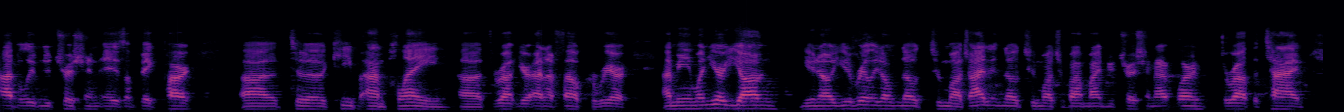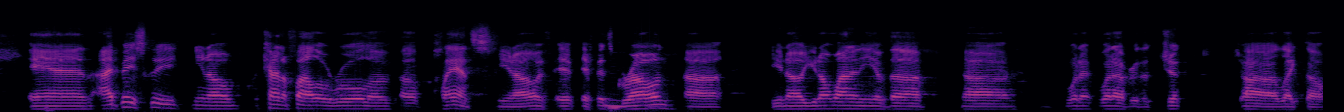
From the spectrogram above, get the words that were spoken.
I believe nutrition is a big part uh, to keep on playing uh, throughout your NFL career. I mean, when you're young, you know, you really don't know too much. I didn't know too much about my nutrition. I've learned throughout the time, and I basically, you know, kind of follow a rule of, of plants. You know, if if, if it's Mhm. grown, uh, you know, you don't want any of the uh, what, whatever the uh, like the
